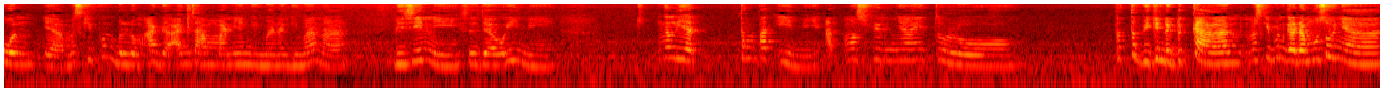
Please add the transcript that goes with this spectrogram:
Meskipun ya, meskipun belum ada ancaman yang gimana-gimana di sini sejauh ini ngelihat tempat ini atmosfernya itu loh tetap bikin deg-degan meskipun gak ada musuhnya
